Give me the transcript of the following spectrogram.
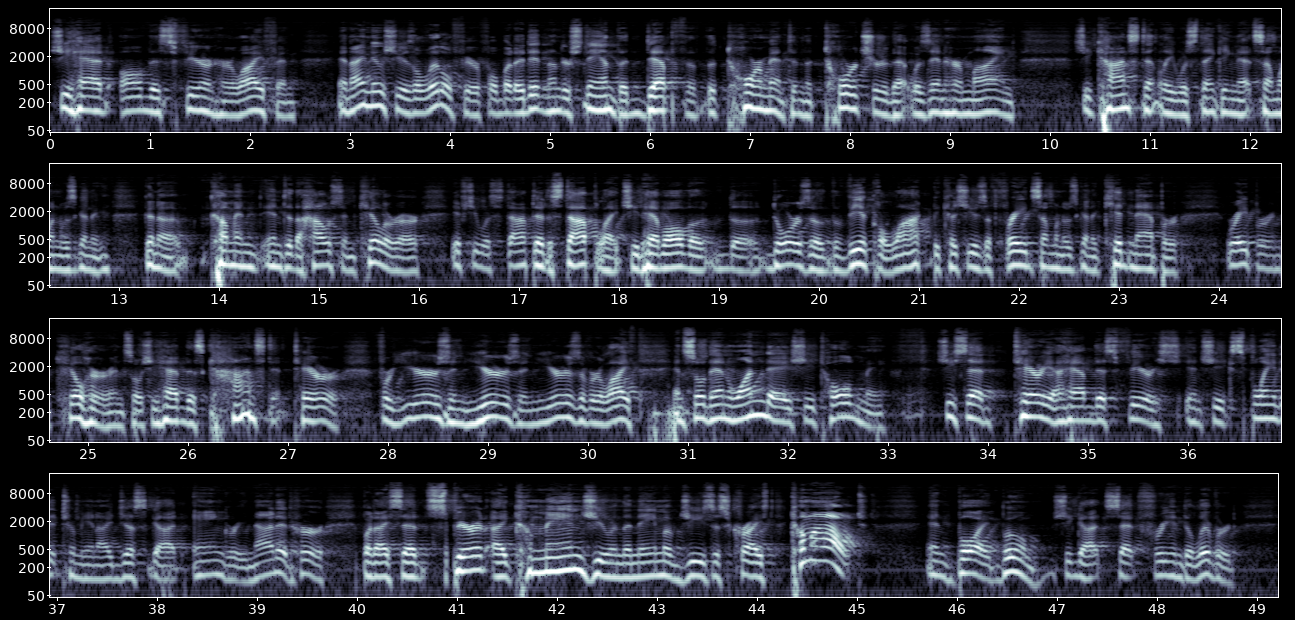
She had all this fear in her life, and, and I knew she was a little fearful, but I didn't understand the depth of the torment and the torture that was in her mind. She constantly was thinking that someone was going to come in, into the house and kill her, or if she was stopped at a stoplight, she'd have all the, the doors of the vehicle locked because she was afraid someone was going to kidnap her, rape her, and kill her. And so she had this constant terror for years and years and years of her life. And so then one day she told me, she said, Terry, I have this fear. And she explained it to me, and I just got angry, not at her, but I said, Spirit, I command you in the name of Jesus Christ, come out. And boy, boom, she got set free and delivered.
